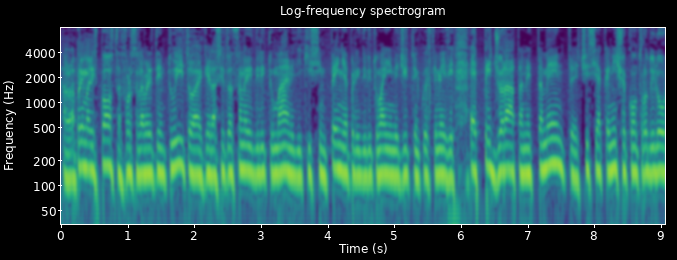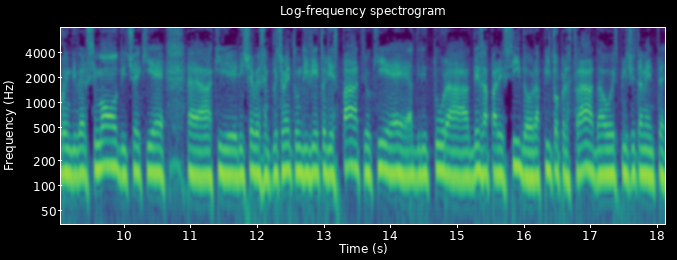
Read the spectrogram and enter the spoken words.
Allora, la prima risposta, forse l'avrete intuito, è che la situazione dei diritti umani, di chi si impegna per i diritti umani in Egitto in questi mesi è peggiorata nettamente, ci si accanisce contro di loro in diversi modi, c'è chi, eh, chi riceve semplicemente un divieto di espatrio, chi è addirittura desaparecido, rapito per strada o esplicitamente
